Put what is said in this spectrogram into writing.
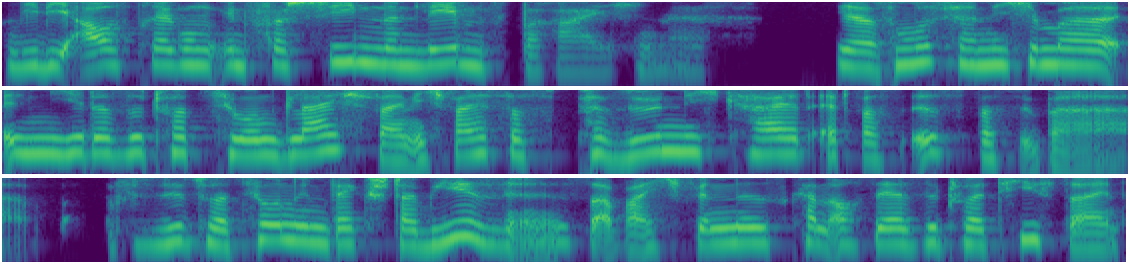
wie die Ausprägung in verschiedenen Lebensbereichen ist. Ja, es muss ja nicht immer in jeder Situation gleich sein. Ich weiß, dass Persönlichkeit etwas ist, was über Situationen hinweg stabil ist, aber ich finde, es kann auch sehr situativ sein.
